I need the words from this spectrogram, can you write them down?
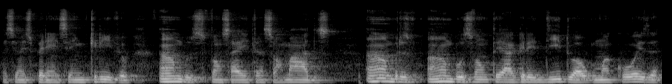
Vai ser uma experiência incrível. Ambos vão sair transformados. Ambos, ambos vão ter agredido alguma coisa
